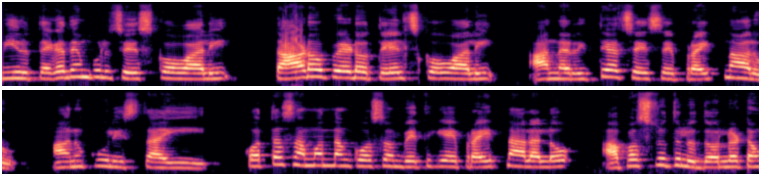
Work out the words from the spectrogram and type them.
మీరు తెగదెంపులు చేసుకోవాలి తాడో పేడో తేల్చుకోవాలి అన్న రీత్యా చేసే ప్రయత్నాలు అనుకూలిస్తాయి. కొత్త సంబంధం కోసం వెతికే ప్రయత్నాలలో అపశృతులు దొల్లటం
